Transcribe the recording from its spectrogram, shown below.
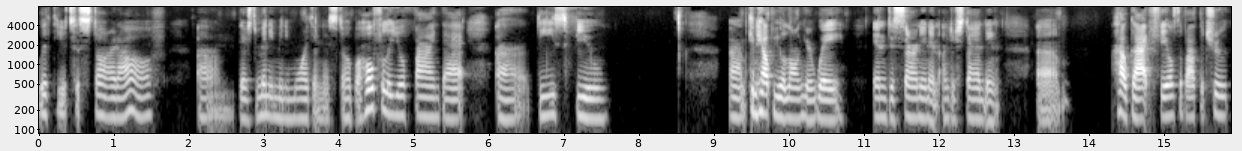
with you to start off. Um, there's many, many more than this still, but hopefully you'll find that uh, these few um, can help you along your way in discerning and understanding um, how God feels about the truth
